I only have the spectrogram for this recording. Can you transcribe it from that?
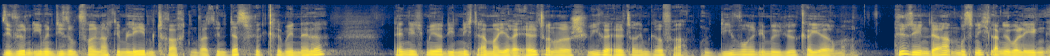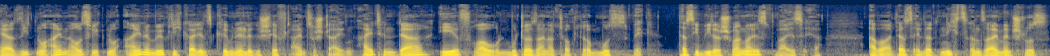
sie würden ihm in diesem Fall nach dem Leben trachten. Was sind das für Kriminelle, denke ich mir, die nicht einmal ihre Eltern oder Schwiegereltern im Griff haben. Und die wollen im Milieu Karriere machen. Hüseyin da muss nicht lange überlegen. Er sieht nur einen Ausweg, nur eine Möglichkeit, ins kriminelle Geschäft einzusteigen. Ayten da, Ehefrau und Mutter seiner Tochter, muss weg. Dass sie wieder schwanger ist, weiß er. Aber das ändert nichts an seinem Entschluss.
